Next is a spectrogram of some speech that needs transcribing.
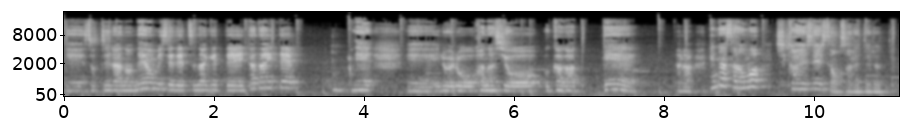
で、そちらのね、お店でつなげていただいて、で、えーいろいろお話を伺って、だから、えなさんは歯科衛生士さんをされてるってこ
